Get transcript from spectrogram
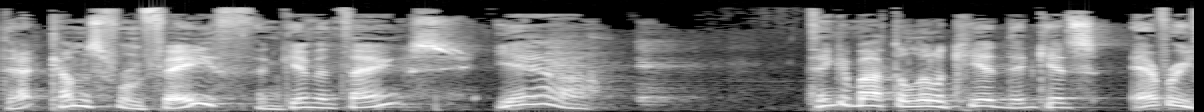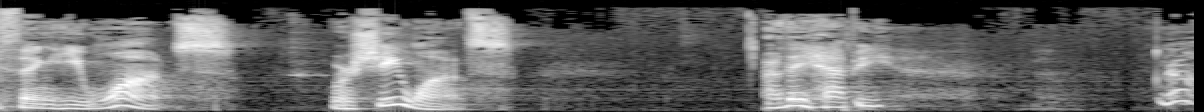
That comes from faith and giving thanks? Yeah. Think about the little kid that gets everything he wants or she wants. Are they happy? No.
